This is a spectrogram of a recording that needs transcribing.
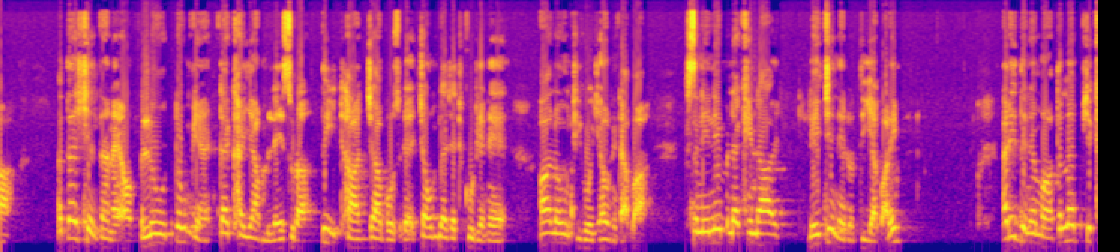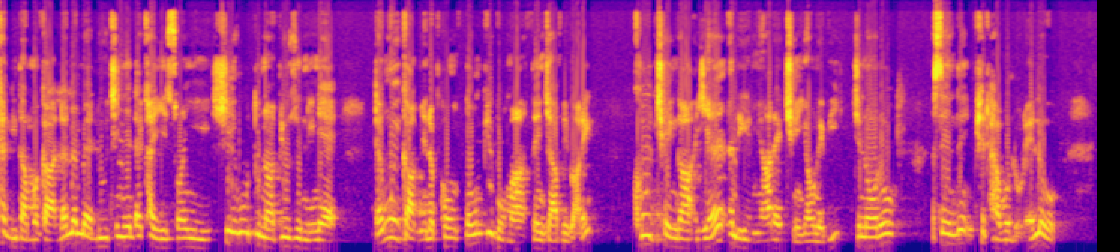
အသက်ရှင်တန်နိုင်အောင်ဘယ်လိုတုံ့ပြန်တိုက်ခိုက်ရမလဲဆိုတာသိထားကြဖို့ဆိုတဲ့အကြောင်းပြချက်တစ်ခုတည်းနဲ့အားလုံးဒီကိုရောက်နေတာပါစနေနေ့မနက်ခင်းတိုင်းလေ့ကျင့်တယ်လို့သိရပါတယ်အဲ့ဒီတင်ထဲမှာတနက်ပြစ်ခတ်နေတာမကလက်နက်မဲ့လူချင်းချင်းတိုက်ခိုက်ရေးစွမ်းရည်ရှေးဦးသူနာပြုစုနည်းနဲ့ဓာတ်ငွေကမျက်နှာဖုံးသုံးပြပုံမှာသင်ကြားပေးပါတယ်ခုချိန်ကအရန်အန္တရာယ်များတဲ့ချိန်ရောက်နေပြီကျွန်တော်တို့ အစဉ်သင့်ဖြစ်ထားဖို့လိုတယ်လို့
